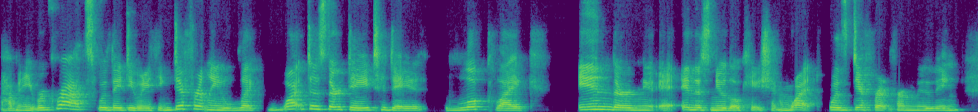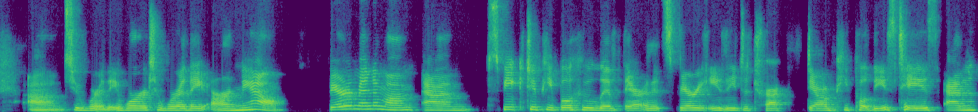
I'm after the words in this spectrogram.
have any regrets? Would they do anything differently? Like what does their day to day look like in their new in this new location? What was different from moving um, to where they were to where they are now? Bare minimum um, speak to people who live there. It's very easy to track down people these days. And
